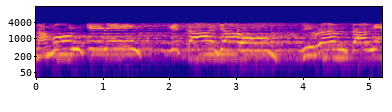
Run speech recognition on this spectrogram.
namun kini kita jauh direntangi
